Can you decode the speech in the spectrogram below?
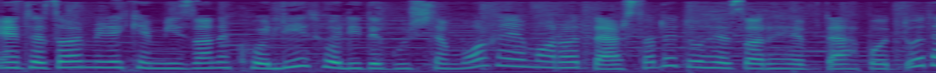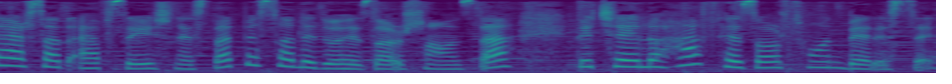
انتظار میره که میزان کلی تولید گوشت مرغ امارات در سال 2017 با دو درصد افزایش نسبت به سال 2016 به 47 هزار تن برسه.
